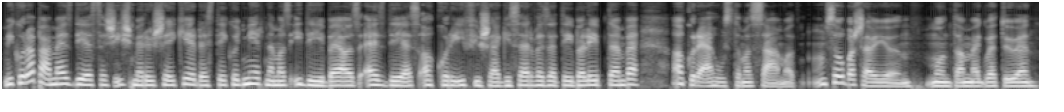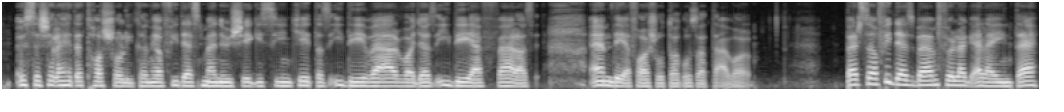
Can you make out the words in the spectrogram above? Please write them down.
Mikor apám SZDSZ-es ismerősei kérdezték, hogy miért nem az idébe az SZDSZ akkori ifjúsági szervezetébe léptem be, akkor elhúztam a számat. Szóba sem jön, mondtam megvetően. Össze se lehetett hasonlítani a Fidesz menőségi szintjét az idével, vagy az IDF-fel, az MDF alsó tagozatával. Persze a Fideszben, főleg eleinte,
